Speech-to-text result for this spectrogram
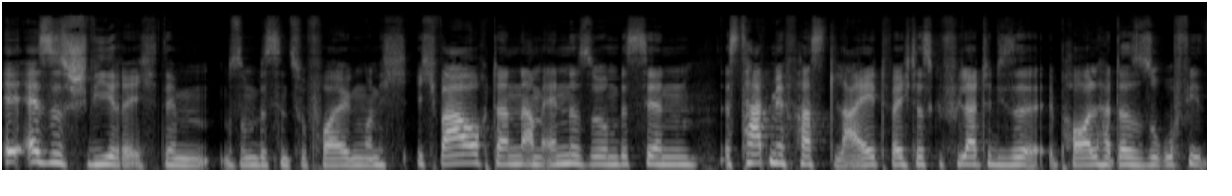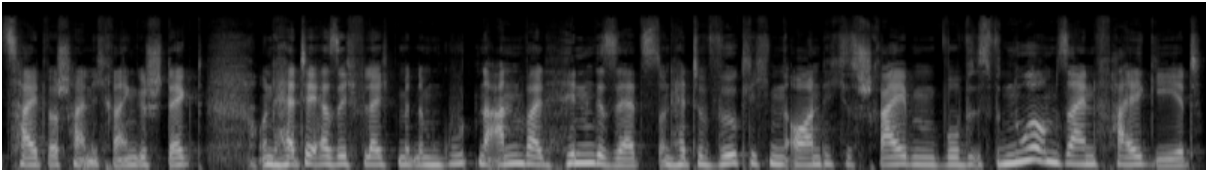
es ist schwierig, dem so ein bisschen zu folgen. Und ich, ich war auch dann am Ende so ein bisschen, es tat mir fast leid, weil ich das Gefühl hatte, diese Paul hat da so viel Zeit wahrscheinlich reingesteckt. Und hätte er sich vielleicht mit einem guten Anwalt hingesetzt und hätte wirklich ein ordentliches Schreiben, wo es nur um seinen Fall geht,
